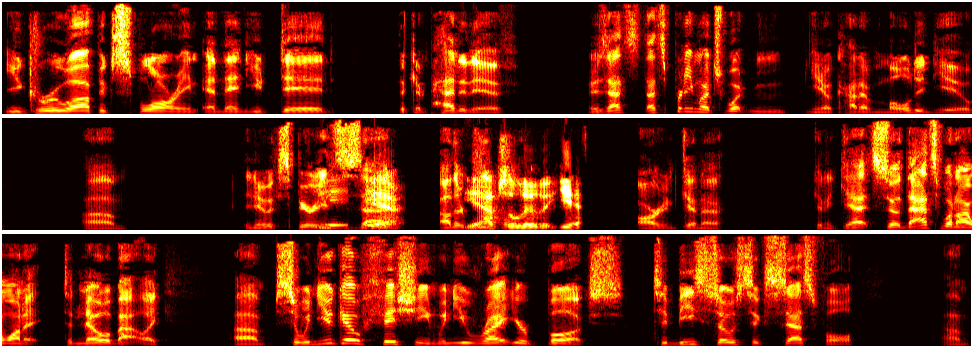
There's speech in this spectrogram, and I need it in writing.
You grew up exploring, and then you did the competitive. Is that's that's pretty much what you know kind of molded you. Um, you know, experiences yeah. that other yeah, people absolutely. Yeah. aren't gonna gonna get. So that's what I wanted to know about. Like, um, so when you go fishing, when you write your books, to be so successful, um,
